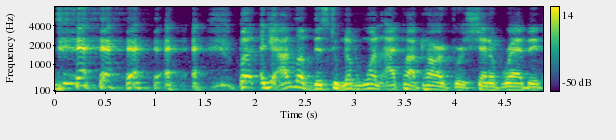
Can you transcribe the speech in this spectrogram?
but yeah, I love this too. Number one, I popped hard for Shut Up Rabbit,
